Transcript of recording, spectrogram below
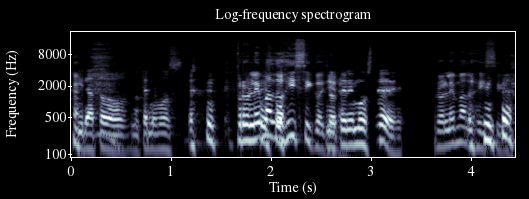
tira todo, no tenemos, Problemas logísticos, no tenemos sede. Problemas logísticos.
